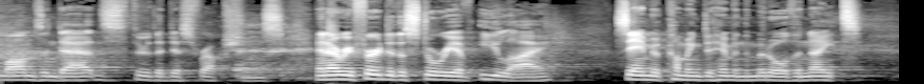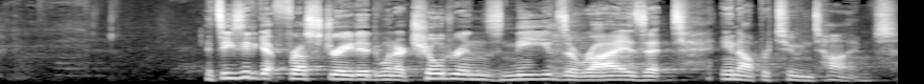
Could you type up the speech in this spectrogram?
moms and dads through the disruptions. And I referred to the story of Eli, Samuel coming to him in the middle of the night. It's easy to get frustrated when our children's needs arise at inopportune times.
